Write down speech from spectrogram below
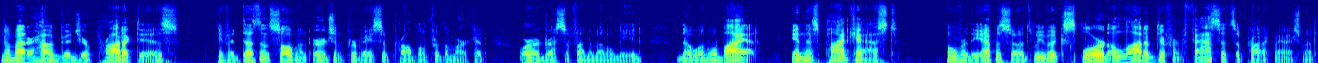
No matter how good your product is, if it doesn't solve an urgent, pervasive problem for the market or address a fundamental need, no one will buy it. In this podcast, over the episodes, we've explored a lot of different facets of product management,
